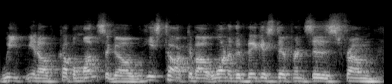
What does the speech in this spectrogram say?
we you know a couple months ago, he's talked about one of the biggest differences from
